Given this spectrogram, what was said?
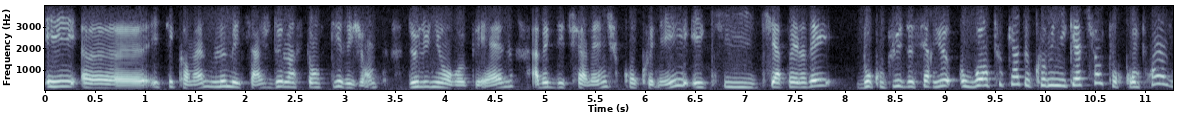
et, euh, et c'est quand même le message de l'instance dirigeante de l'Union européenne avec des challenges qu'on connaît et qui qui appelleraient beaucoup plus de sérieux ou en tout cas de communication pour comprendre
